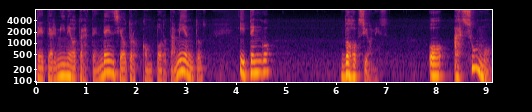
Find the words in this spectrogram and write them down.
determine otras tendencias, otros comportamientos, y tengo dos opciones. O asumo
